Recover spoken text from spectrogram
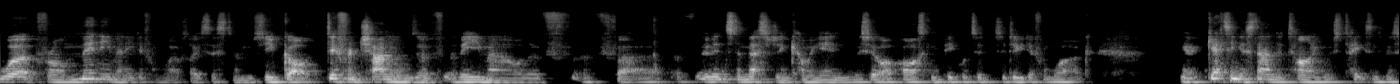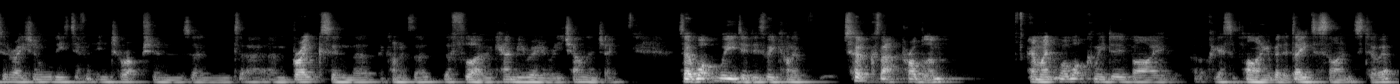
work from many, many different workflow systems. You've got different channels of, of email, of, of, uh, of, instant messaging coming in, which are asking people to, to do different work. You know, getting a standard time which takes into consideration all these different interruptions and, uh, and breaks in the, the kind of the, the flow can be really, really challenging. So what we did is we kind of took that problem and went, well, what can we do by, I guess, applying a bit of data science to it?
